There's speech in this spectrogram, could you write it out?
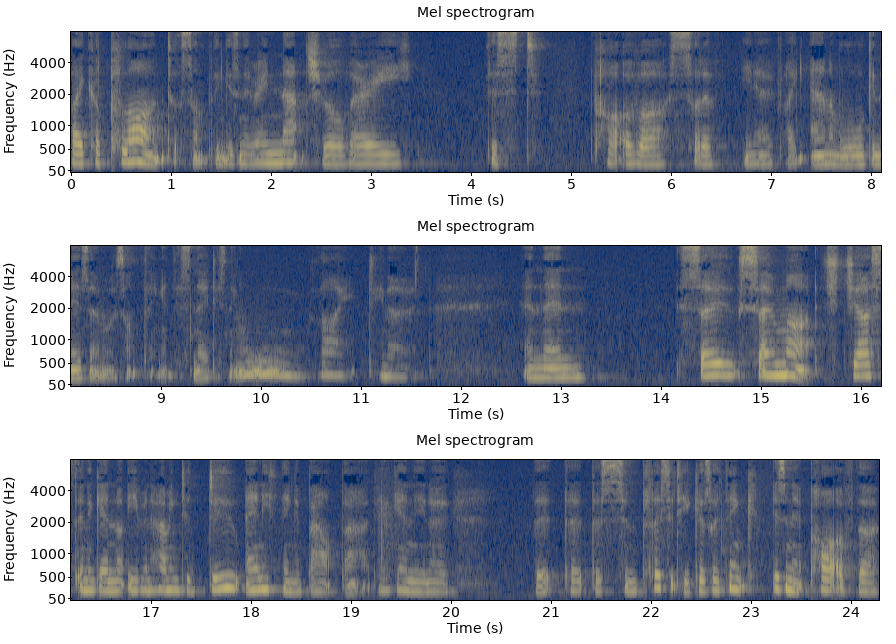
like a plant or something, isn't it? Very natural, very just part of our sort of, you know, like animal organism or something, and just noticing, ooh, light, you know. And then so, so much, just, and again, not even having to do anything about that. Again, you know, the, the, the simplicity, because I think, isn't it part of the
